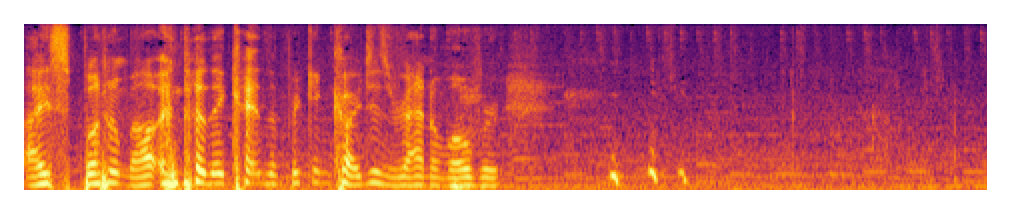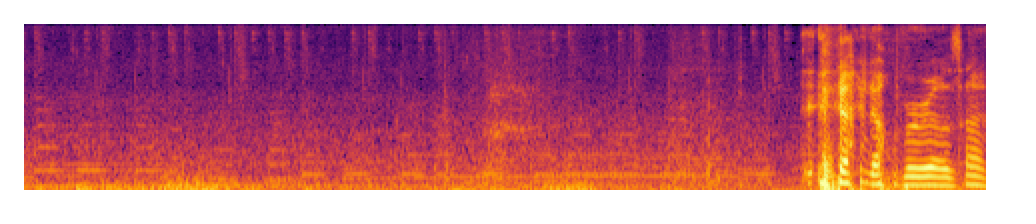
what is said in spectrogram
I spun him out and the other guy, the freaking car just ran him over. I know, for reals, huh?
